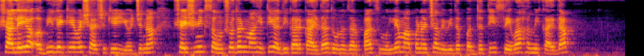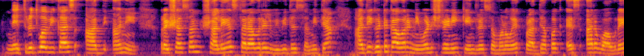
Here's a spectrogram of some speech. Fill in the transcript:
शालेय अभिलेखे व शासकीय योजना शैक्षणिक संशोधन माहिती अधिकार कायदा दोन हजार पाच मूल्यमापनाच्या विविध पद्धती सेवा हमी कायदा नेतृत्व विकास आदी आणि प्रशासन शालेय स्तरावरील विविध समित्या आदी घटकावर निवड श्रेणी केंद्र समन्वयक प्राध्यापक एस आर वावरे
